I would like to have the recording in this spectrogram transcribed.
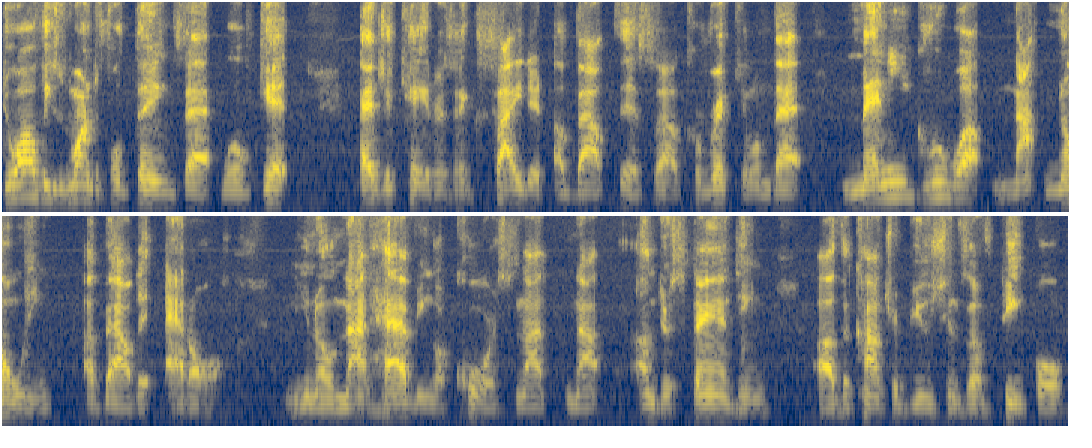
do all these wonderful things that will get educators excited about this curriculum that many grew up not knowing about it at all. You know, not having a course, not not understanding the contributions of people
